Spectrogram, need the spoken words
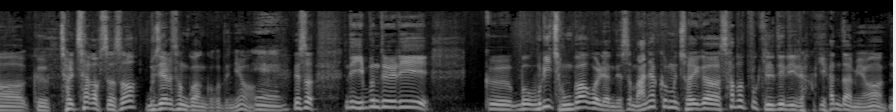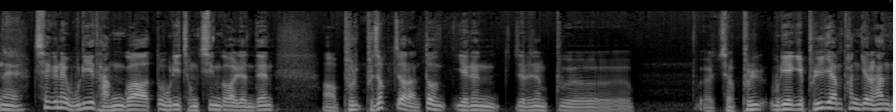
어 그 절차가 없어서 무죄를 선고한 거거든요. 예. 그래서 근데 이분들이 그뭐 우리 정부와 관련돼서 만약 그러면 저희가 사법부 길들이라고 한다면 네. 최근에 우리 당과 또 우리 정치인과 관련된 어 부, 부적절한 또 얘는 저는 그 저 불 우리에게 불리한 판결을 한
